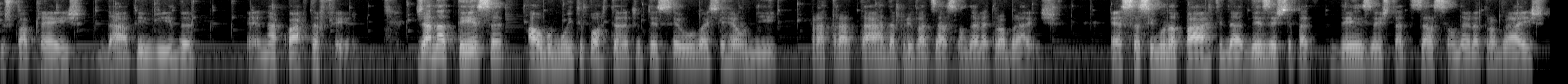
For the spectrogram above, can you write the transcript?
os papéis da Apivida é, na quarta-feira. Já na terça, algo muito importante, o TCU vai se reunir para tratar da privatização da Eletrobras. Essa segunda parte da desestatização da Eletrobras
